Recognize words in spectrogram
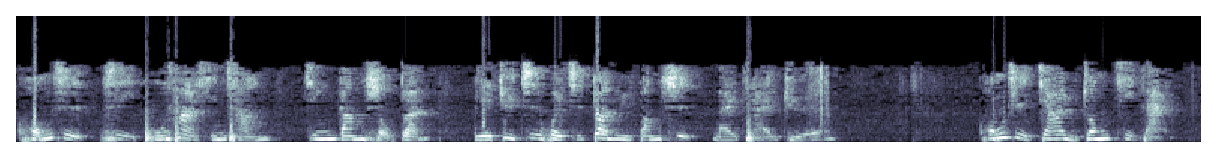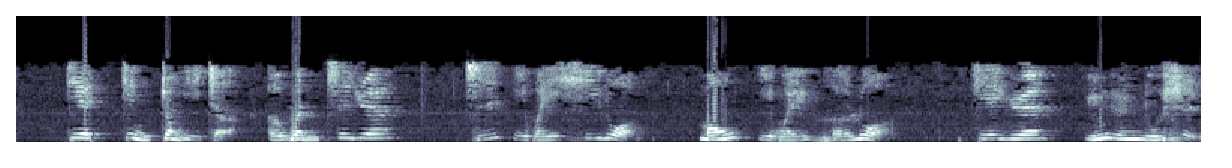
孔子是以菩萨心肠、金刚手段、别具智慧之断律方式来裁决。孔子家语中记载：“皆尽众议者，而问之曰：‘子以为奚若？’”谋以为何若？皆曰云云如是。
